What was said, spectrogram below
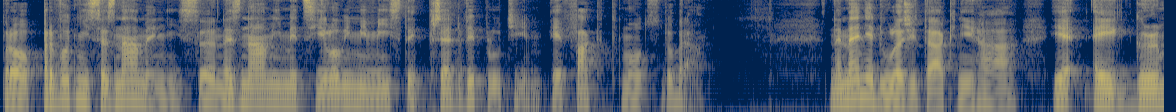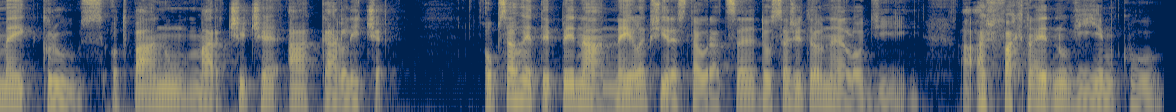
Pro prvotní seznámení s neznámými cílovými místy před vyplutím je fakt moc dobrá. Neméně důležitá kniha je A Gourmet Cruise od pánů Marčiče a Karliče. Obsahuje tipy na nejlepší restaurace dosažitelné lodí a až fakt na jednu výjimku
